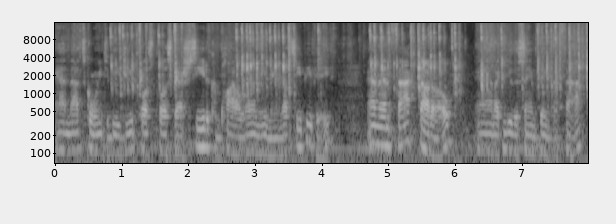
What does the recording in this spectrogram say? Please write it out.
and that's going to be g++-c to compile only main.cpp, and then fact.o, and I can do the same thing for fact.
